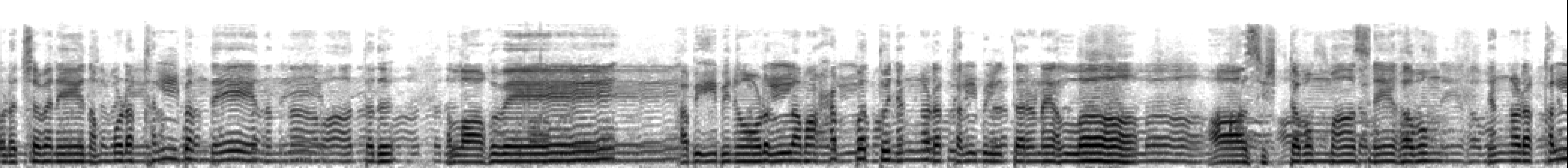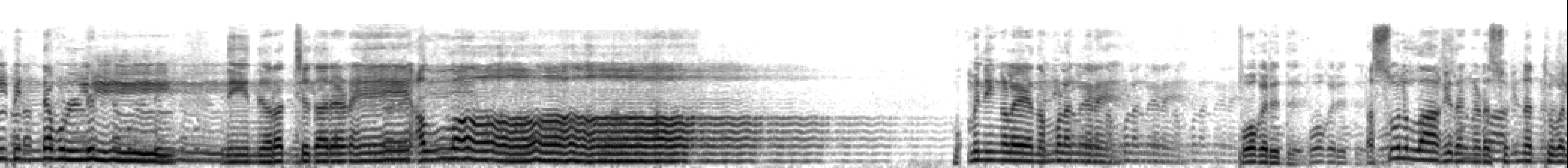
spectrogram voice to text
പടച്ചവനെ നമ്മുടെ കൽബന്തേ നന്നാവാത്തത്? അള്ളാഹുവേ ഹബീബിനോടുള്ള മഹബത്ത് ഞങ്ങളുടെ കൽബിൽ തരണേ അല്ല. ആ ശിഷ്ടവും ആ സ്നേഹവും ഞങ്ങളുടെ കൽബിന്റെ ഉള്ളിൽ നീ നിറച്ചു തരണേ അല്ലാ. മുഅ്മിനീങ്ങളെ നമ്മളങ്ങനെ പോകരുത്. റസൂലുള്ളാഹി തങ്ങളുടെ സുന്നത്തുകൾ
